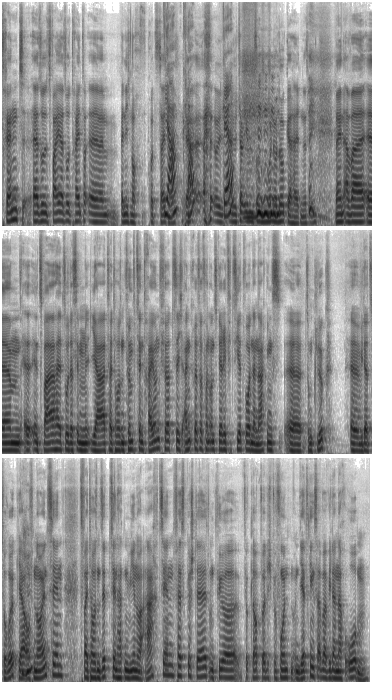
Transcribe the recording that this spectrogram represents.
Trend, also es war ja so drei, äh, wenn ich noch kurz Zeit ja, habe. Klar. Ja, ich, Gerne. ich habe eben so einen Monolog gehalten, deswegen. Nein, aber ähm, äh, es war halt so, dass im Jahr 2015 43 Angriffe von uns verifiziert wurden. Danach ging es äh, zum Glück äh, wieder zurück, ja, mhm. auf 19. 2017 hatten wir nur 18 festgestellt und für, für glaubwürdig befunden. Und jetzt ging es aber wieder nach oben,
